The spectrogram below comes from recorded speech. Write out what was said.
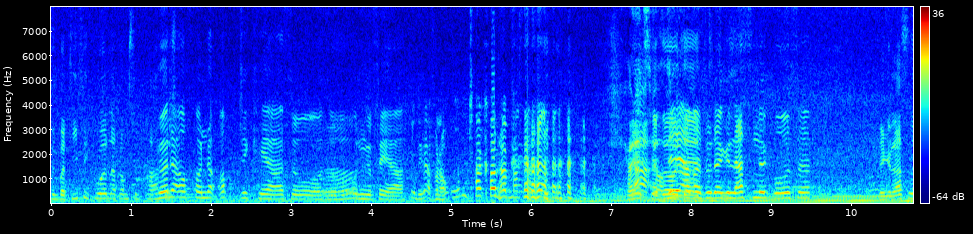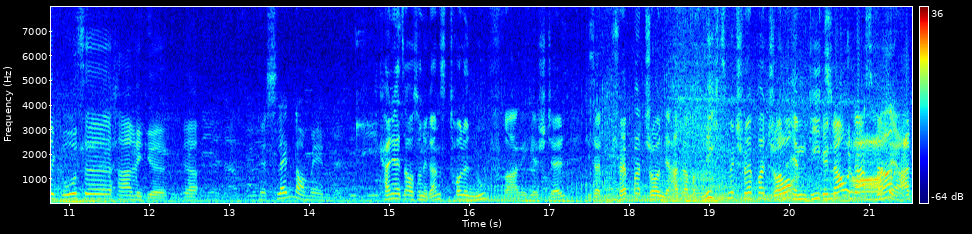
Sympathiefiguren nach am sympathisch würde auch von der Optik her so, so ungefähr. Ja, den einfach nach oben tackern, dann passt das. Ich kann Ja, jetzt hier also- auch, nee, der- aber so der gelassene, große. Der gelassene, große, haarige. Ja. Der Slenderman. ich kann jetzt auch so eine ganz tolle Noob-Frage hier stellen. Dieser Trapper John, der hat aber nichts mit Trapper John Doch, MD genau zu tun. das hat er. Hat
